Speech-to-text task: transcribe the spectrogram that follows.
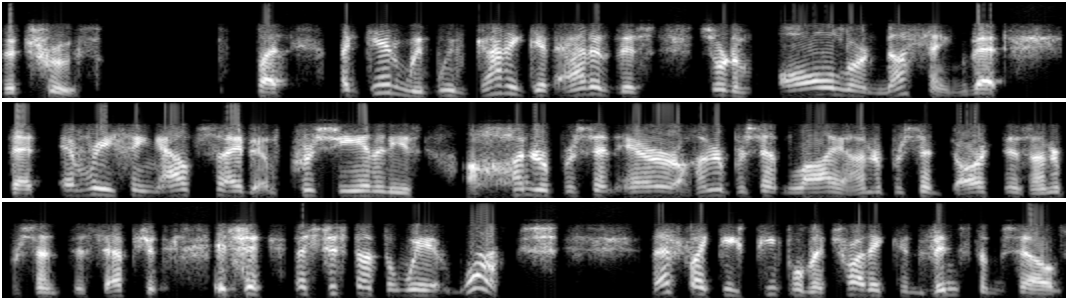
the truth. But again, we, we've got to get out of this sort of all or nothing that that everything outside of Christianity is 100% error, 100% lie, 100% darkness, 100% deception. It's that's just not the way it works. That's like these people that try to convince themselves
